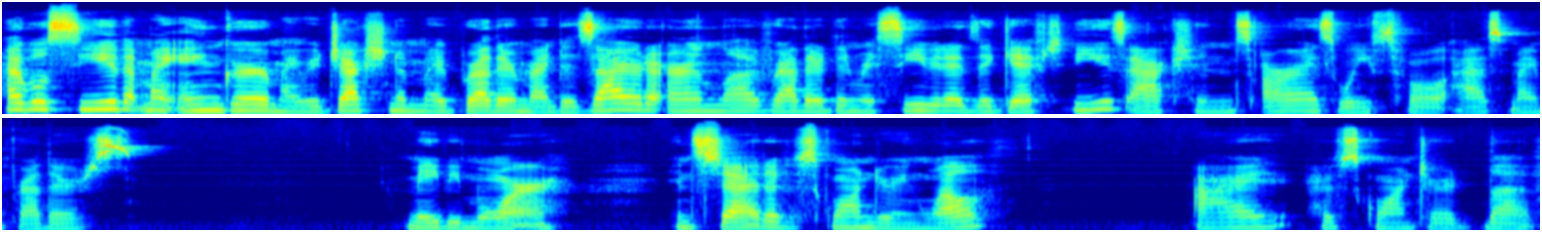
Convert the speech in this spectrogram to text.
I will see that my anger, my rejection of my brother, my desire to earn love rather than receive it as a gift, these actions are as wasteful as my brother's maybe more. Instead of squandering wealth, I have squandered love.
